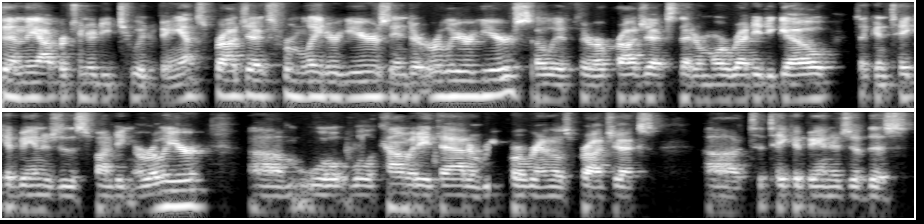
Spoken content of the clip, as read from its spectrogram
them the opportunity to advance projects from later years into earlier years. So if there are projects that are more ready to go that can take advantage of this funding earlier, um, we'll, we'll accommodate that and reprogram those projects uh, to take advantage of this,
